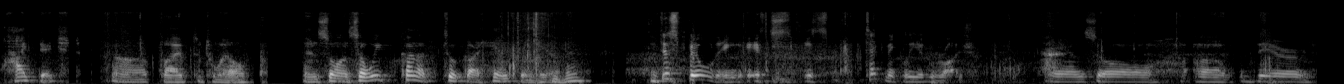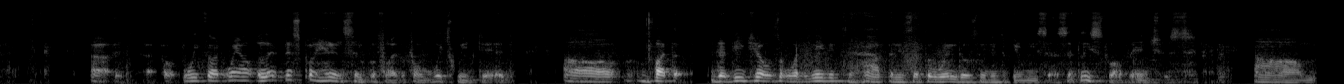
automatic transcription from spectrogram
high pitched, uh, 5 to 12, and so on. So we kind of took our hint from here. This building, it's, it's technically a garage. And so uh, there, uh, we thought, well, let, us go ahead and simplify the form, which we did. Uh, but the, the details, what needed to happen is that the windows needed to be recessed, at least 12 inches. Um,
